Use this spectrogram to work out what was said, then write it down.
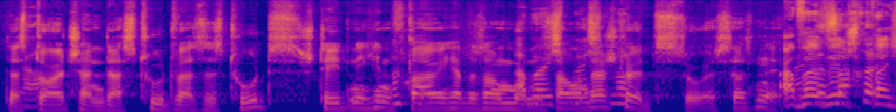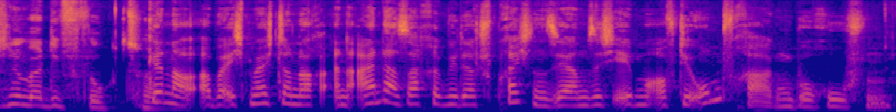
Dass ja. Deutschland das tut, was es tut, steht nicht in Frage. Okay. Ich habe es auch im Bundestag unterstützt. So ist das nicht. Aber wir Sache, sprechen über die Flugzeuge. Genau, aber ich möchte noch an einer Sache widersprechen. Sie haben sich eben auf die Umfragen berufen.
